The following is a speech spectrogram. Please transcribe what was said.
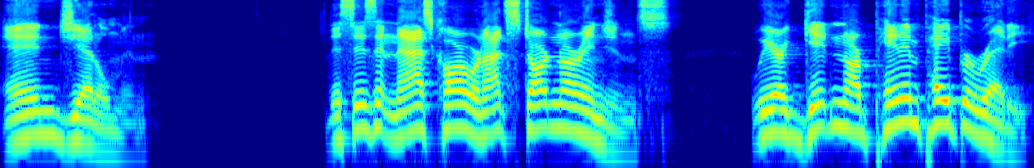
and gentlemen, this isn't NASCAR. We're not starting our engines. We are getting our pen and paper ready.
